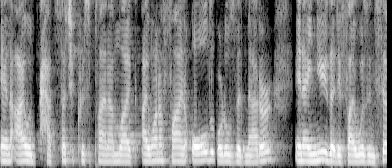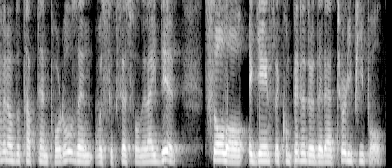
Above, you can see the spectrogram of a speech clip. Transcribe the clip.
and I would had such a crisp plan. I'm like, I want to find all the portals that matter. And I knew that if I was in seven of the top 10 portals and was successful, and I did, solo against a competitor that had 30 people,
